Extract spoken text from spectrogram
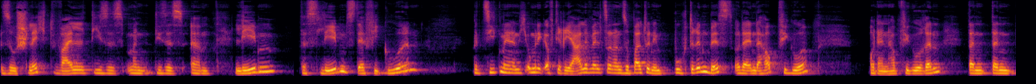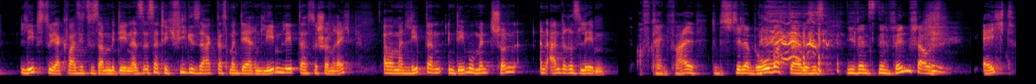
so schlecht, weil dieses, man, dieses ähm, Leben des Lebens der Figuren bezieht man ja nicht unbedingt auf die reale Welt, sondern sobald du in dem Buch drin bist oder in der Hauptfigur oder in der Hauptfigurin, dann, dann lebst du ja quasi zusammen mit denen. Also es ist natürlich viel gesagt, dass man deren Leben lebt, da hast du schon recht, aber man lebt dann in dem Moment schon ein anderes Leben. Auf keinen Fall. Du bist stiller Beobachter. Das ist wie wenn du den Film schaust. Echt?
